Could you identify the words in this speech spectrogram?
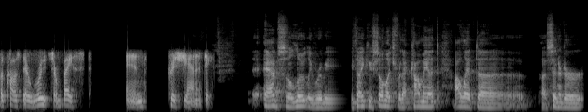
because their roots are based in Christianity. Absolutely, Ruby. Thank you so much for that comment. I'll let uh, uh, Senator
